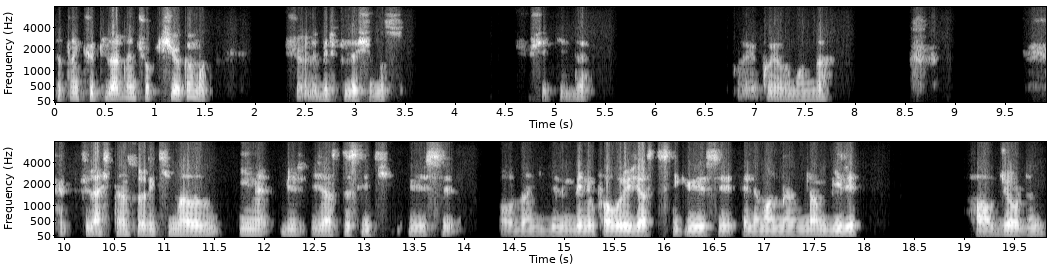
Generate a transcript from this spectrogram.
zaten kötülerden çok kişi yok ama şöyle bir flash'ımız. Şu şekilde. Buraya koyalım onu da. Flash'tan sonra kimi alalım? Yine bir Justice League üyesi oradan gidelim. Benim favori Justice League üyesi elemanlarımdan biri. Hal Jordan.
